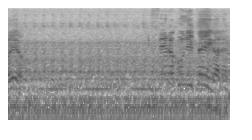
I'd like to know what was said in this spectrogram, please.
Olha, ó. Que feira bonita aí, galera.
